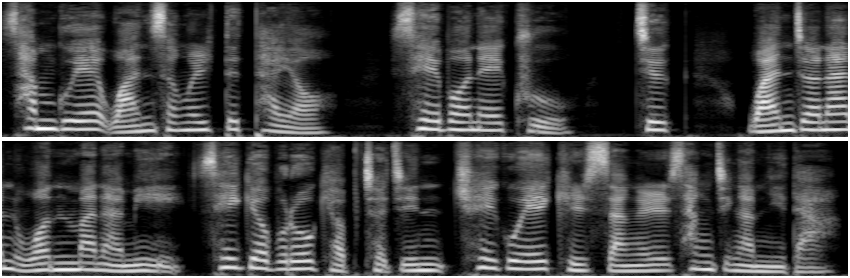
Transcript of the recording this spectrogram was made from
3구의 완성을 뜻하여 세 번의 구, 즉 완전한 원만함이 세 겹으로 겹쳐진 최고의 길상을 상징합니다.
